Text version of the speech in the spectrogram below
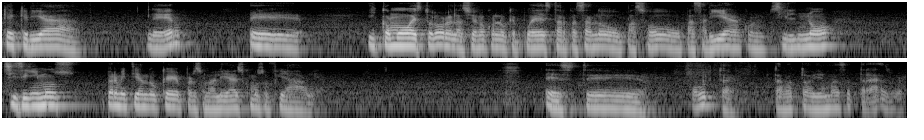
que quería leer eh, y cómo esto lo relaciono con lo que puede estar pasando o pasó o pasaría con, si no, si seguimos permitiendo que personalidades como Sofía hable. Este, puta, estaba todavía más atrás, güey.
